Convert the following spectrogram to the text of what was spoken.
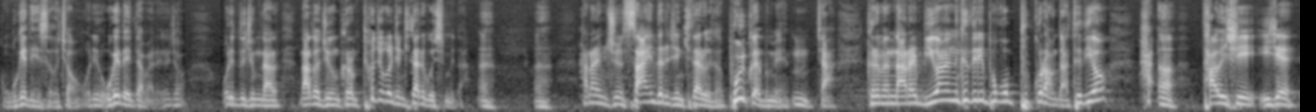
오게 돼 있어, 그렇죠? 우리 오게 돼 있단 말이에요, 그렇죠? 우리도 지금 나, 나도 지금 그런 표적을 지금 기다리고 있습니다. 어, 어. 하나님 주신 사인들을 지금 기다리고 있어. 보일 거야 분명히. 음, 자, 그러면 나를 미워하는 그들이 보고 부끄러운다. 드디어 하, 어, 다윗이 이제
